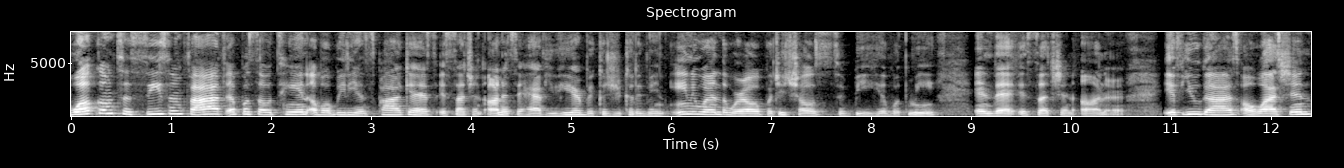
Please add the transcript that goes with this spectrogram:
Welcome to season five, episode 10 of Obedience Podcast. It's such an honor to have you here because you could have been anywhere in the world, but you chose to be here with me, and that is such an honor. If you guys are watching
